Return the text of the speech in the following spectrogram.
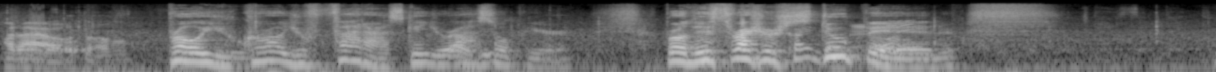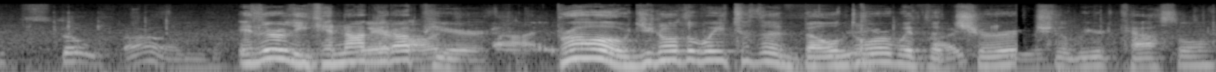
cut out. Bro, you girl, you fat ass. Get your ass up here. Bro, this thresher's Kinda stupid. It's so dumb. It literally cannot Where get up here. guys? Bro, you know the way to the bell door with the church, the weird castle?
